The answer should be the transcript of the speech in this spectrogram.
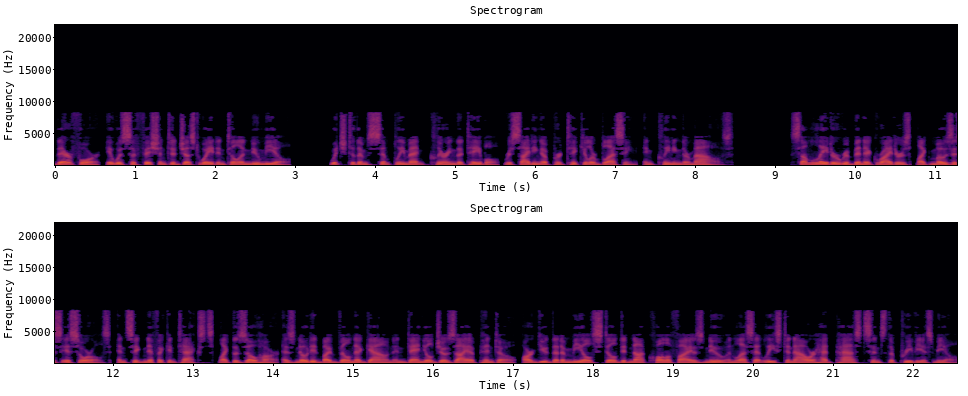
Therefore, it was sufficient to just wait until a new meal—which to them simply meant clearing the table, reciting a particular blessing, and cleaning their mouths. Some later rabbinic writers, like Moses Isserles, and significant texts, like the Zohar as noted by Vilna Gaon and Daniel Josiah Pinto, argued that a meal still did not qualify as new unless at least an hour had passed since the previous meal.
